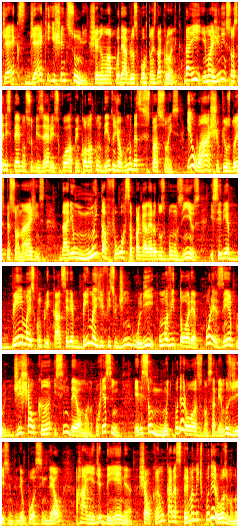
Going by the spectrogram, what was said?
Jax, Jack e Shang Tsung, chegando lá pra poder abrir os portões da crônica. Daí, imagina Imaginem só se eles pegam Sub-Zero e Scorpion e colocam dentro de alguma dessas situações. Eu acho que os dois personagens dariam muita força pra galera dos bonzinhos e seria bem mais complicado, seria bem mais difícil de engolir uma vitória, por exemplo, de Shao Kahn e Sindel, mano. Porque assim, eles são muito poderosos, nós sabemos disso, entendeu? Pô, Sindel, rainha de Edenia, Shao Kahn é um cara extremamente poderoso, mano,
